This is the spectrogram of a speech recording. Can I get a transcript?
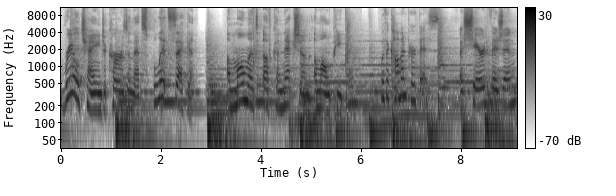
Real change occurs in that split second, a moment of connection among people. With a common purpose, a shared vision,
